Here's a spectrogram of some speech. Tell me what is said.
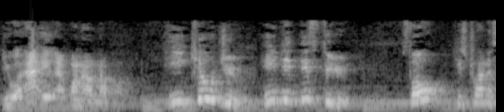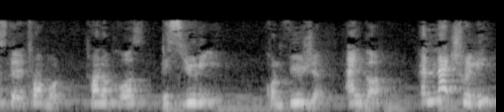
you were at it at one another. He killed you. He did this to you. So he's trying to stir trouble, trying to cause disunity. confusion, anger. And naturally,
